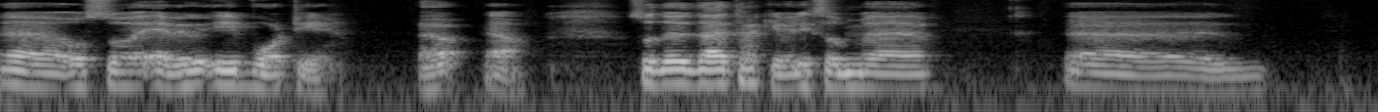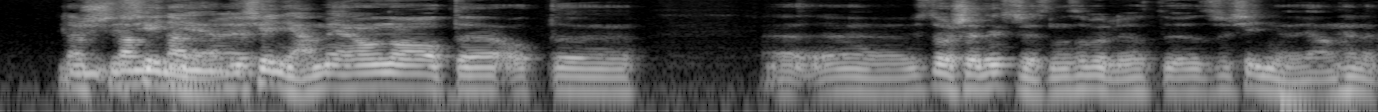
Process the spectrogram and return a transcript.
Eh, og så er vi jo i vår tid. ja. Ja. Så det, der trekker vi liksom eh, eh, Du, kjenner, dem- dem- du kjenner igjen med en gang at, at uh, Hvis du har sett uh, så kjenner du igjen hele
